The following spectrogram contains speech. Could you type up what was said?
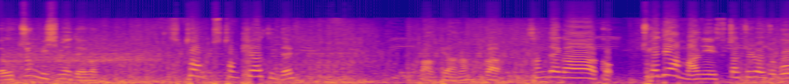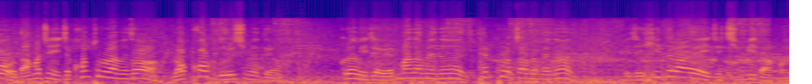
여기 쭉 미시면 돼요 이거. 스톰 스톰 피할 텐데. 또 안 피하나? 그니까 상대가 거, 최대한 많이 숫자 줄여주고 나머지는 이제 컨트롤하면서 럭커업 누르시면 돼요. 그럼 이제 웬만하면은 템플러 자르면은 이제 히드라에 이제 집니다 거의.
